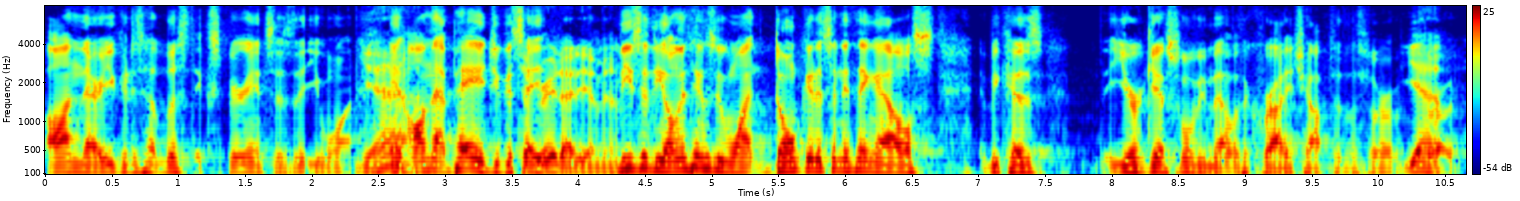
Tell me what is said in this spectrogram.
on there you could just have list experiences that you want. Yeah. and on that page you could say great idea, man. These are the only things we want. Don't get us anything else because your gifts will be met with a karate chop to the throat. Yeah, throat.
